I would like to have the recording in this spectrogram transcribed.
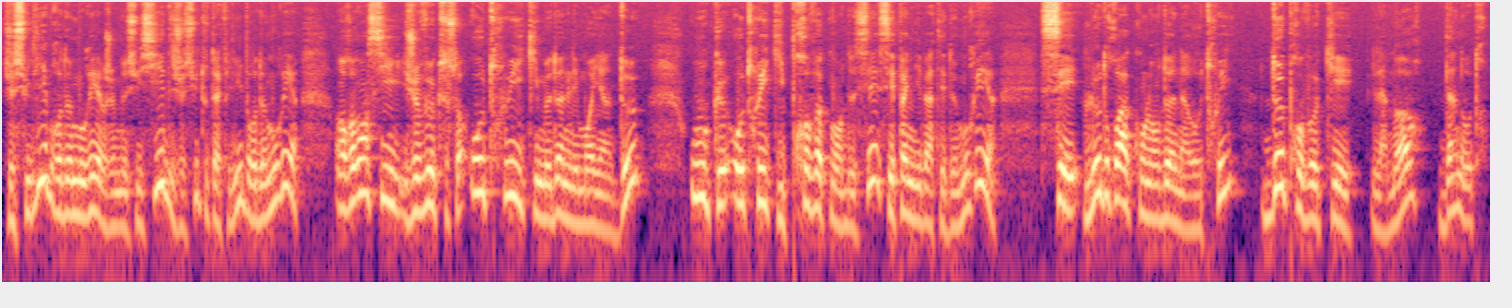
Je suis libre de mourir, je me suicide, je suis tout à fait libre de mourir. En revanche, si je veux que ce soit autrui qui me donne les moyens d'eux, ou que autrui qui provoque mon décès, c'est pas une liberté de mourir, c'est le droit qu'on l'on donne à autrui de provoquer la mort d'un autre.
